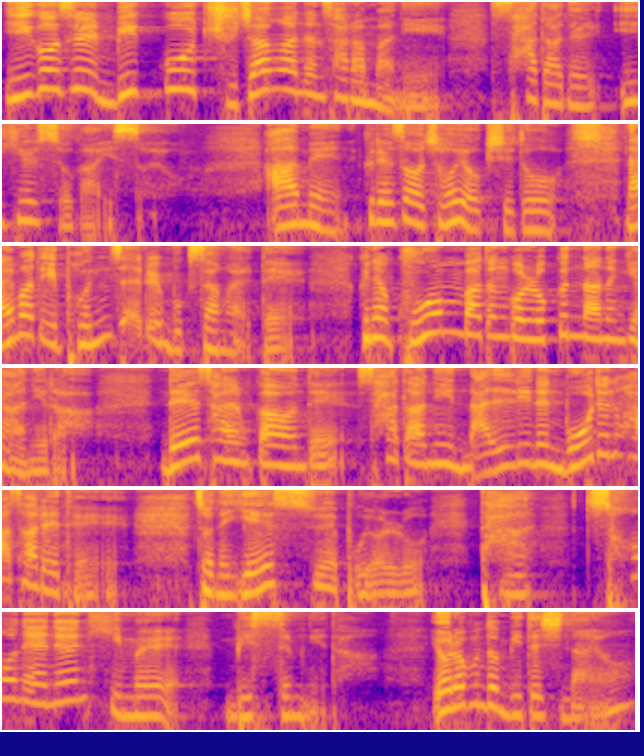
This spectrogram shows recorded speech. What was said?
이것을 믿고 주장하는 사람만이 사단을 이길 수가 있어요. 아멘. 그래서 저 역시도 날마다 이 번제를 묵상할 때 그냥 구원받은 걸로 끝나는 게 아니라 내 삶 가운데 사단이 날리는 모든 화살에 대해 저는 예수의 보혈로 다 쳐내는 힘을 믿습니다. 여러분도 믿으시나요?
